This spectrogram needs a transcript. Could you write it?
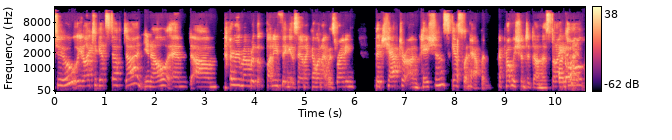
too. We like to get stuff done, you know. And um, I remember the funny thing is, Annika, when I was writing the chapter on patience, guess what happened? I probably shouldn't have done this, but I called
